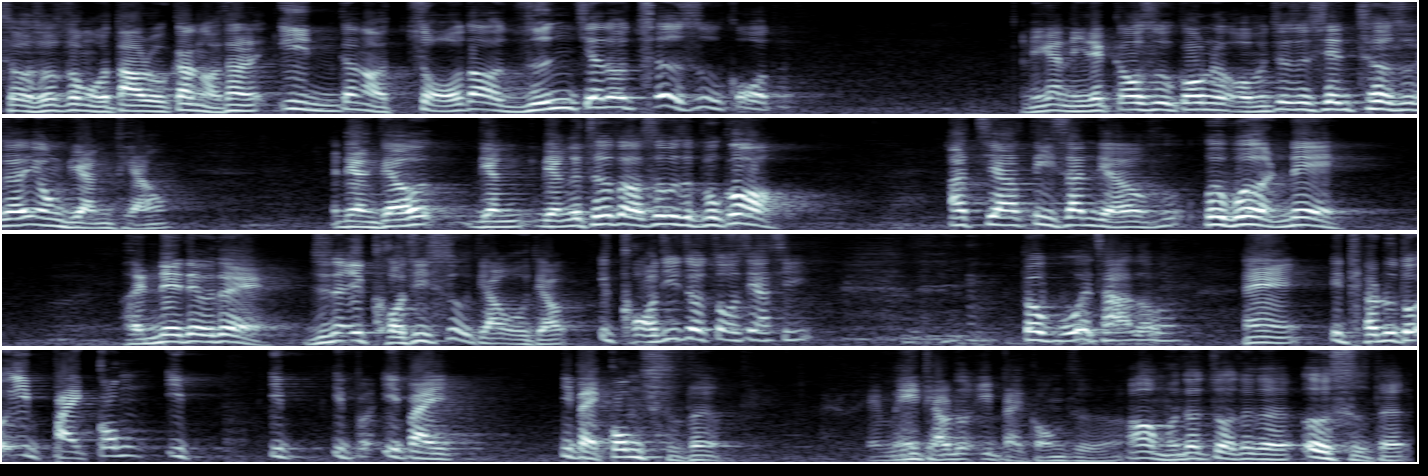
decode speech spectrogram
所以说中国大陆刚好它的印刚好走到人家都测试过的。你看你的高速公路，我们就是先测试它用两条，两条两两个车道是不是不够？啊，加第三条会不会很累？很累，对不对？人家一口气四条五条，一口气就做下去，都不会差的。哎，一条路都一百公一一一百一百一百公尺的，每一条都一百公尺。啊，我们都做这个二十的，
